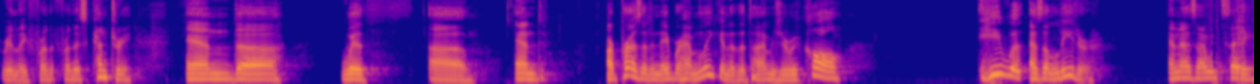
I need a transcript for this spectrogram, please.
really, for, the, for this country and uh, with uh, and our president Abraham Lincoln at the time, as you recall, he was as a leader, and as I would say,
